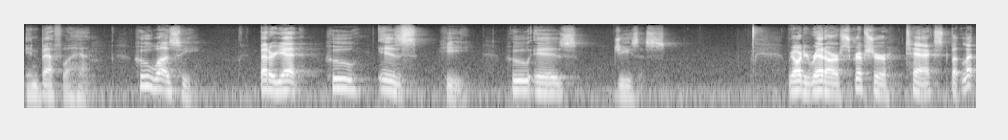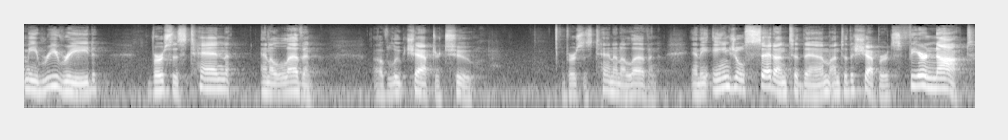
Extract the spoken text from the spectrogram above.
in Bethlehem? Who was he? Better yet, who is he? Who is Jesus? We already read our scripture text, but let me reread verses 10 and 11 of Luke chapter 2. Verses 10 and 11. And the angel said unto them, unto the shepherds, Fear not,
